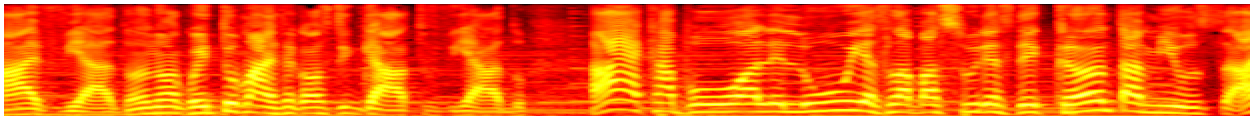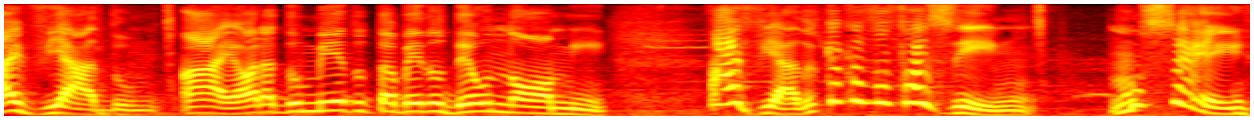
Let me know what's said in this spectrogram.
Ai, viado, eu não aguento mais negócio de gato, viado. Ai, acabou, aleluia, as labassúrias decanta, Mills. Ai, viado. Ai, hora do medo também não deu nome. Ai, viado, o que, é que eu vou fazer? Não sei.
